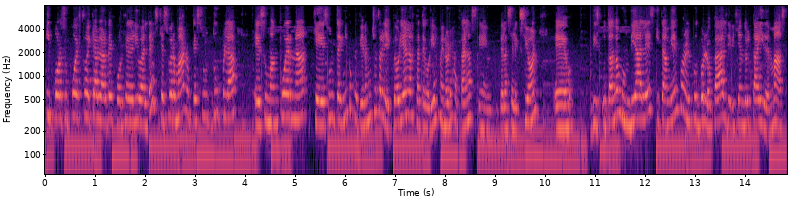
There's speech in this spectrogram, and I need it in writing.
y por supuesto hay que hablar de Jorge Deli Valdés, que es su hermano, que es su dupla eh, su mancuerna, que es un técnico que tiene mucha trayectoria en las categorías menores acá en las, eh, de la selección, eh, disputando mundiales y también con el fútbol local, dirigiendo el CAI y demás.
